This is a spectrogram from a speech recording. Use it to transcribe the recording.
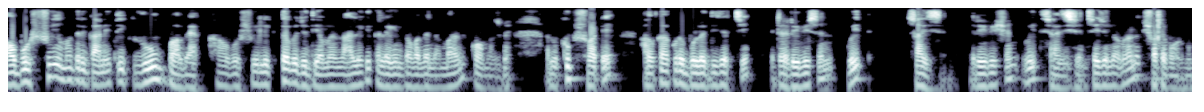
অবশ্যই আমাদের গাণিতিক রূপ বা ব্যাখ্যা অবশ্যই লিখতে হবে। যদি আমরা না লিখি, তাহলে কিন্তু আমাদের নাম্বার কম আসবে। আমি খুব শর্টে হালকা করে বলে দিয়ে যাচ্ছি। এটা revision with suggestion revision with suggestion সেই জন্য আমরা অনেক শর্টে পড়ব।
